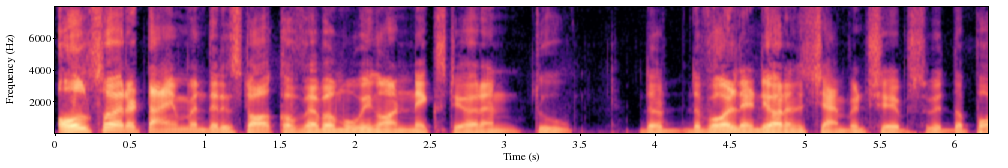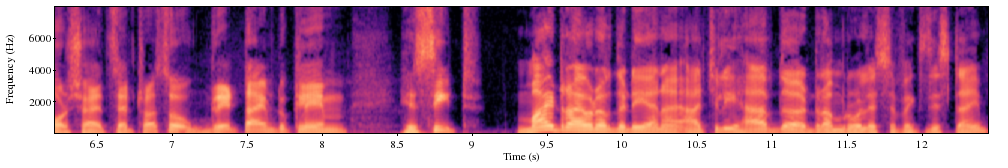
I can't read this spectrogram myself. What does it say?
Also at a time when there is talk of Webber moving on next year and to the, the World Endurance Championships with the Porsche, etc. So hmm. great time to claim his seat. My driver of the day, and I actually have the drum roll SFX this time,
